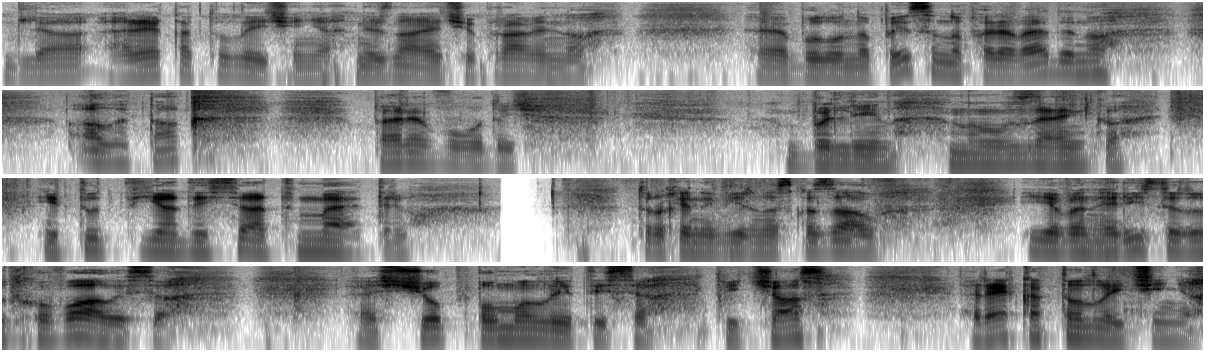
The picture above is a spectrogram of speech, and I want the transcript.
для рекатоличення. Не знаю, чи правильно е, було написано, переведено, але так переводить. Блін, ну вузенько. І тут 50 метрів. Трохи невірно сказав. Євангелісти тут ховалися, е, щоб помолитися під час рекатоличення.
